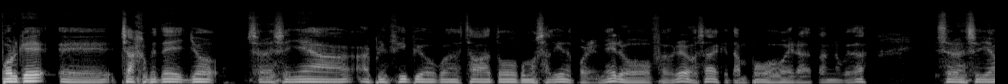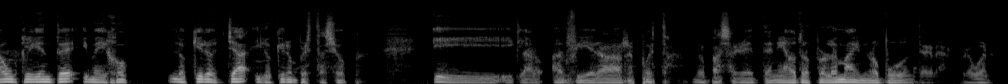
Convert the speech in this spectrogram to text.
Porque eh, ChatGPT yo se lo enseñé a- al principio cuando estaba todo como saliendo, por enero o febrero, ¿sabes? Que tampoco era tan novedad. Se lo enseñé a un cliente y me dijo, lo quiero ya y lo quiero en PrestaShop. Y, y claro, Alfie era la respuesta. Lo que pasa es que tenía otros problemas y no lo pudo integrar. Pero bueno,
